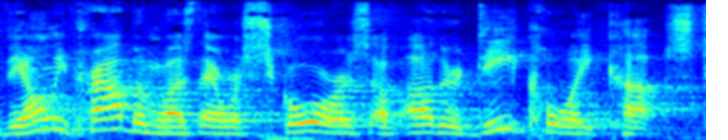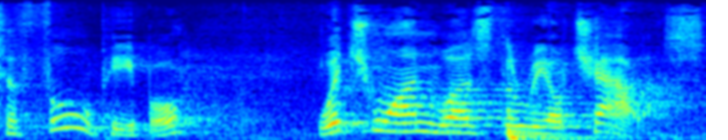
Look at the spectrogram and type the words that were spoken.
The only problem was there were scores of other decoy cups to fool people. Which one was the real chalice?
